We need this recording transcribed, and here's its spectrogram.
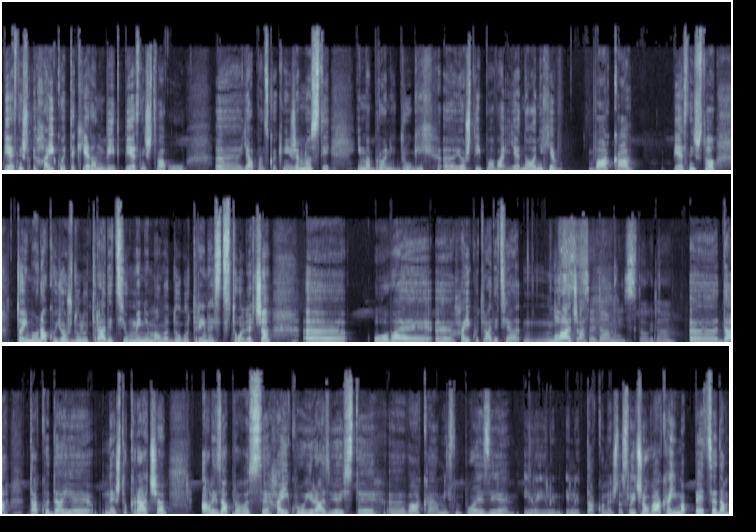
pjesništvo, haiku je tek jedan vid pjesništva u e, japanskoj književnosti, ima brojnih drugih e, još tipova, jedno od njih je vaka, pjesništvo, to ima onako još dulju tradiciju, minimalno dugu 13 stoljeća. E, ova je e, haiku tradicija mlađa. 17. da. E, da, tako da je nešto kraća, ali zapravo se haiku i razvio iz te e, vaka, ja mislim, poezije ili, ili, ili tako nešto slično. Vaka ima 5-7-5,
